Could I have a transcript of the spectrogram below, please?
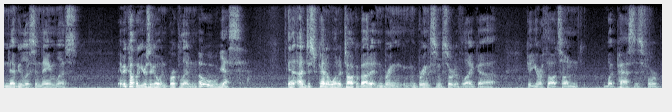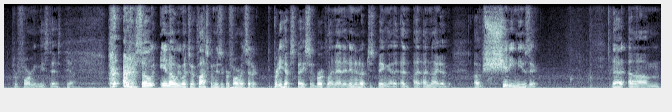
nebulous and nameless. Maybe a couple years ago in Brooklyn, Oh yes. and I just kind of want to talk about it and bring bring some sort of like uh, get your thoughts on what passes for performing these days. Yeah. so you know, we went to a classical music performance at a pretty hip space in Brooklyn, and it ended up just being a, a, a night of of shitty music that um,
